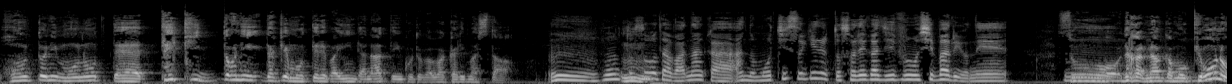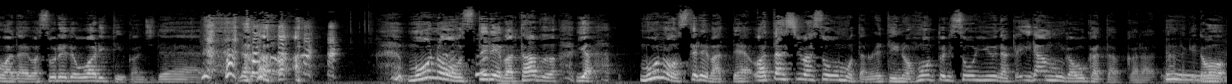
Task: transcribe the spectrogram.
本当に物って適度にだけ持ってればいいんだなっていうことが分かりました。うん本当そうだわ、なんかあの持ちすぎるとそれが自分を縛るよねそう。だからなんかもう今日の話題はそれで終わりっていう感じで。物を捨てれば多分、いや、物を捨てればって私はそう思ったのね。っていうのは本当にそういうなんかいらんもんが多かったからなんだけど、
